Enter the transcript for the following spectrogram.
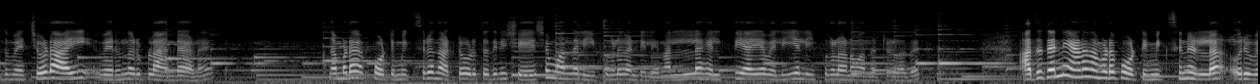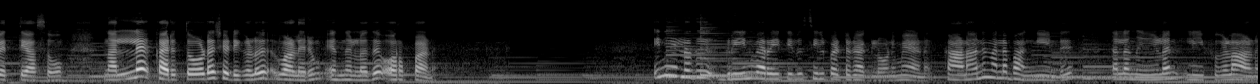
ഇത് മെച്ചൂർഡായി വരുന്നൊരു പ്ലാന്റാണ് നമ്മുടെ പൊട്ടി മിക്സിൽ നട്ടു കൊടുത്തതിന് ശേഷം വന്ന ലീഫുകൾ കണ്ടില്ലേ? നല്ല ഹെൽത്തി ആയ വലിയ ലീഫുകളാണ് വന്നിട്ടുള്ളത്. അത് തന്നെയാണ് നമ്മുടെ പോട്ടി മിക്സിനുള്ള ഒരു വ്യത്യാസവും. നല്ല കരുത്തോടെ ചെടികൾ വളരും എന്നുള്ളത് ഉറപ്പാണ്. ഇനിയുള്ളത് ഗ്രീൻ വെറൈറ്റീസിൽപ്പെട്ട ഒരു അഗ്ലോണിമയാണ്. കാണാനും നല്ല ഭംഗിയുണ്ട്. നല്ല നീളൻ ലീഫുകളാണ്.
